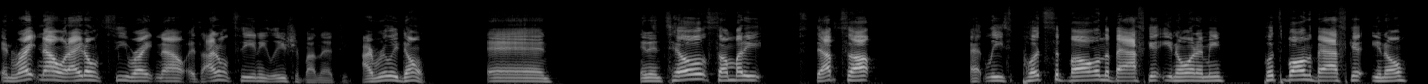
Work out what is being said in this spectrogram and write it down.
And right now, what I don't see right now is I don't see any leadership on that team. I really don't. And and until somebody steps up, at least puts the ball in the basket, you know what I mean? Puts the ball in the basket, you know,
